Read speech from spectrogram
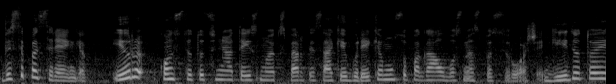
Visi pasirengę. Ir Konstitucinio teismo ekspertai sakė, jeigu reikia mūsų pagalbos, mes pasiruošę. Gydytojai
